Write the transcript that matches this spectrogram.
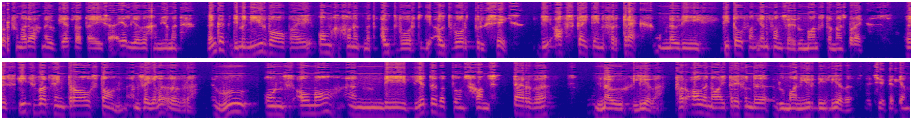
ook vanmiddag nou weet dat hy sy eie lewe geneem het dink ek die manier waarop hy omgegaan het met oud word, die oud word proses, die afskeid en vertrek om nou die titel van een van sy romans te misbruik, is iets wat sentraal staan in sy hele oeuvre. Hoe ons almal in die wete dat ons gaan sterwe nou lewe. Veral in daai treffende roman hierdie lewe, dit seker een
